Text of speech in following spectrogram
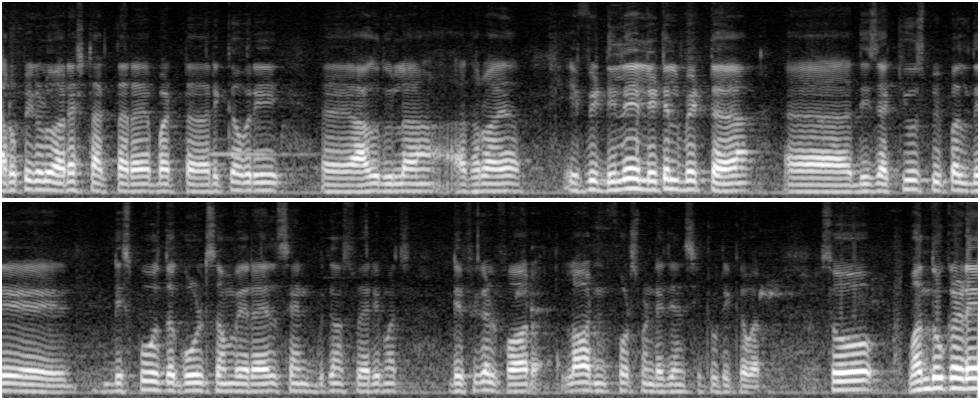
ಆರೋಪಿಗಳು ಅರೆಸ್ಟ್ ಆಗ್ತಾರೆ, ಬಟ್ ರಿಕವರಿ ಆಗೋದಿಲ್ಲ. ಅಥವಾ if we delay little bit these accuse people they dispose the gold somewhere else and becomes very much difficult for law enforcement agency to recover so ಒಂದು ಕಡೆ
